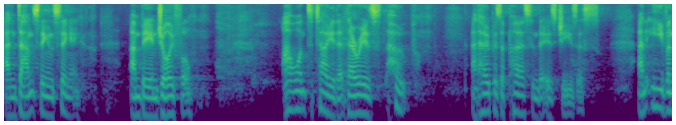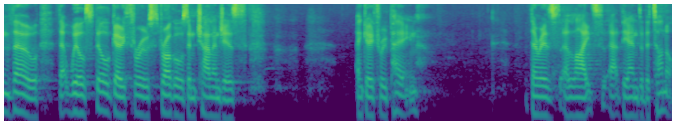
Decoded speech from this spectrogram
and dancing and singing and being joyful. I want to tell you that there is hope. And hope is a person that is Jesus. And even though that we'll still go through struggles and challenges and go through pain, there is a light at the end of the tunnel.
